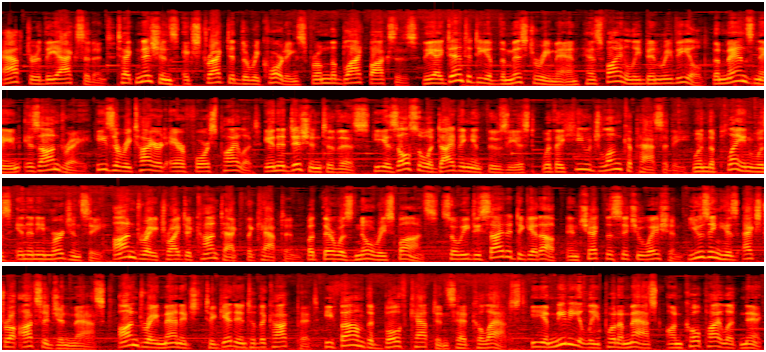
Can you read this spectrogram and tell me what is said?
After the accident, technicians extracted the recordings from the black boxes. The identity of the mystery man has finally been revealed. The man's name is Andre. He's a retired Air Force pilot. In addition to this, he is also a diving enthusiast with a huge lung capacity. When the plane was in an emergency, Andre tried to contact the captain, but there was no response, so he decided to get up and check the situation. Using his extra oxygen mask, Andre managed to get into the cockpit. He found found that both captains had collapsed. He immediately put a mask on co-pilot Nick.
